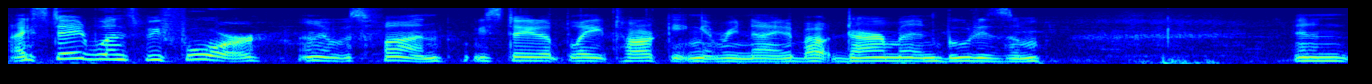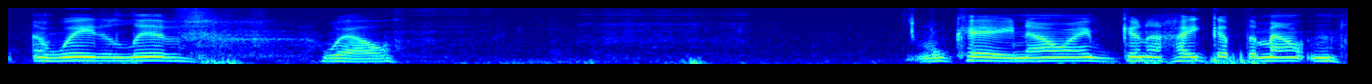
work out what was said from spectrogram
I stayed once before and it was fun. We stayed up late talking every night about Dharma and Buddhism and a way to live well. Okay, now I'm gonna hike up the mountain.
